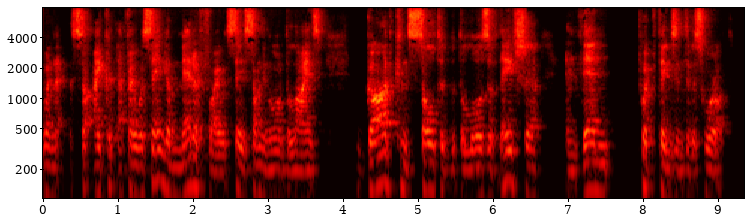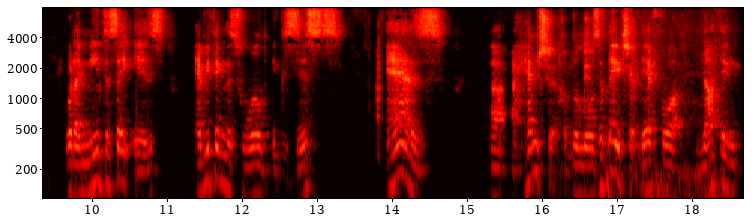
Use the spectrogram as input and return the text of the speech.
when so i could if i was saying a metaphor i would say something along the lines god consulted with the laws of nature and then put things into this world. What i mean to say is everything in this world exists as uh, a hemshech of the laws of nature. Therefore, nothing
